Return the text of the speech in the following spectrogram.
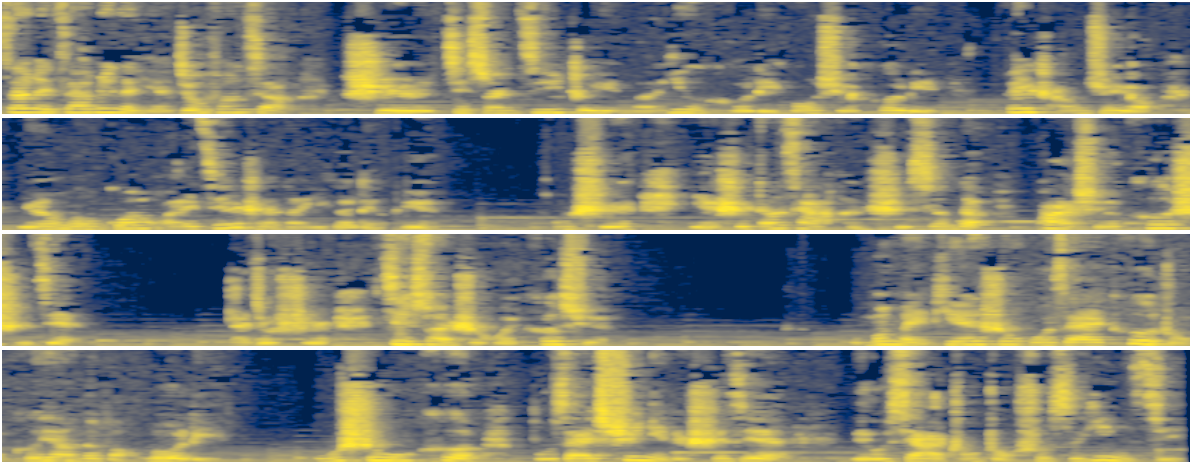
三位嘉宾的研究方向是计算机这一门硬核理工学科里非常具有人文关怀精神的一个领域，同时也是当下很时兴的跨学科实践。那就是计算社会科学。我们每天生活在各种各样的网络里，无时无刻不在虚拟的世界留下种种数字印记，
